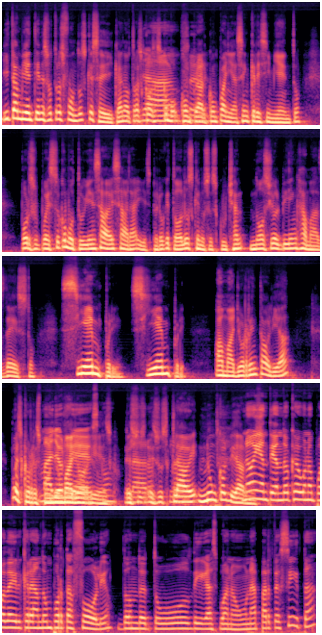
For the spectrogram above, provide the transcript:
Y también tienes otros fondos que se dedican a otras cosas como comprar compañías en crecimiento. Por supuesto, como tú bien sabes, Sara, y espero que todos los que nos escuchan no se olviden jamás de esto, siempre, siempre a mayor rentabilidad, pues corresponde un mayor riesgo. eso, es, clave, nunca olvidarlo. No, y entiendo que uno puede ir creando un portafolio donde tú digas, bueno, una partecita,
